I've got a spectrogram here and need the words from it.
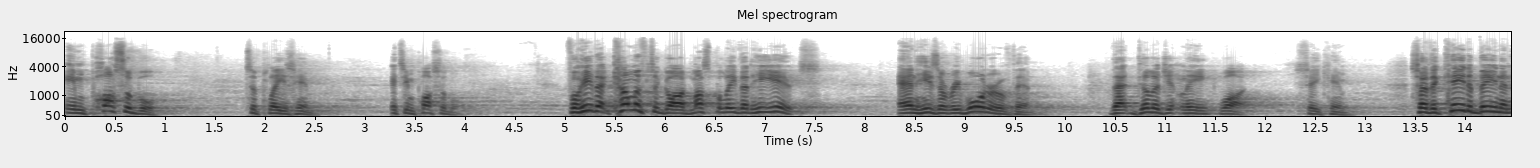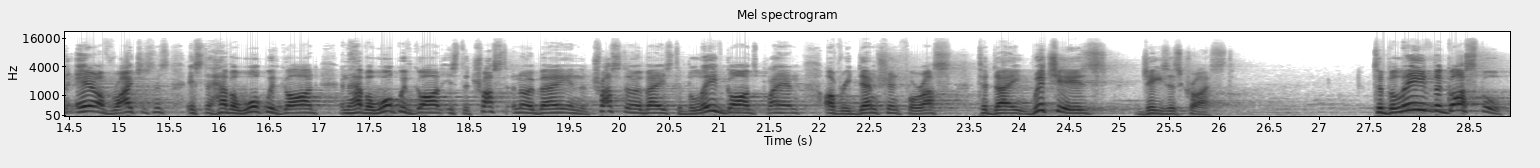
impossible to please him. It's impossible. For he that cometh to God must believe that he is, and he's a rewarder of them that diligently what? Seek him. So the key to being an heir of righteousness is to have a walk with God, and to have a walk with God is to trust and obey, and to trust and obey is to believe God's plan of redemption for us today, which is Jesus Christ. To believe the gospel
